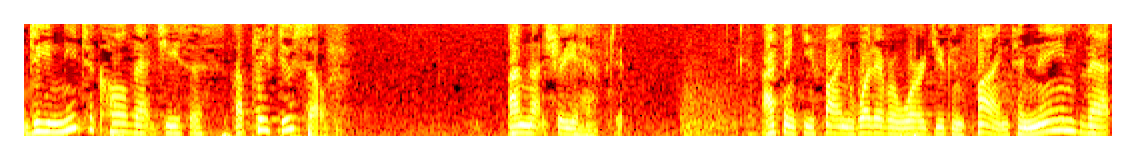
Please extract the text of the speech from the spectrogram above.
Do you need to call that Jesus? Uh, please do so. I'm not sure you have to. I think you find whatever word you can find to name that,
